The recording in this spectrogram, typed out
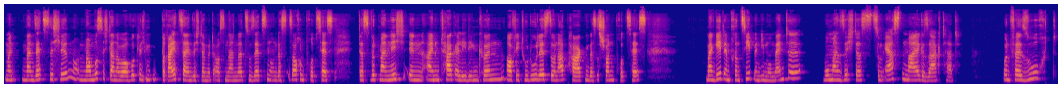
Man, man setzt sich hin und man muss sich dann aber auch wirklich bereit sein, sich damit auseinanderzusetzen. Und das ist auch ein Prozess. Das wird man nicht in einem Tag erledigen können, auf die To-Do-Liste und abhaken. Das ist schon ein Prozess. Man geht im Prinzip in die Momente, wo man sich das zum ersten Mal gesagt hat und versucht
